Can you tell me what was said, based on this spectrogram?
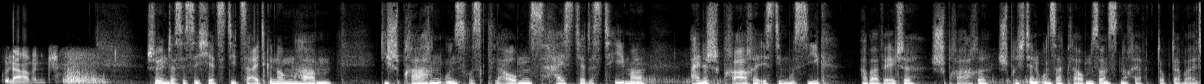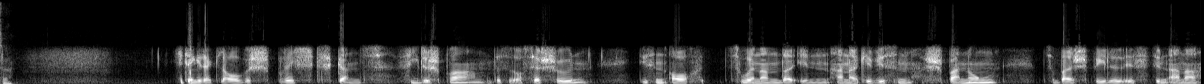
Guten Abend. Schön, dass Sie sich jetzt die Zeit genommen haben. Die Sprachen unseres Glaubens heißt ja das Thema, eine Sprache ist die Musik, aber welche Sprache spricht denn unser Glauben sonst noch, Herr Dr. Walter? Ich denke, der Glaube spricht ganz viele Sprachen. Das ist auch sehr schön. Die sind auch zueinander in einer gewissen Spannung. Zum Beispiel ist in einer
